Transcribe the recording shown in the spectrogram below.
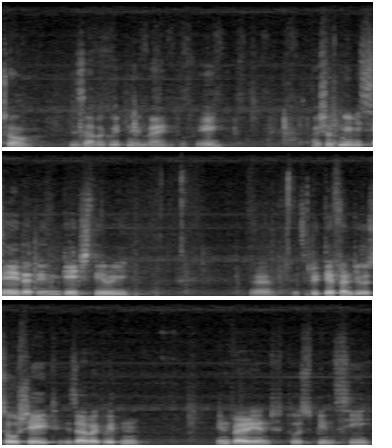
to the Seiberg-Witten invariant of A. I should maybe say that in gauge theory, uh, it's a bit different. You associate a Seiberg-Witten invariant to a spin C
